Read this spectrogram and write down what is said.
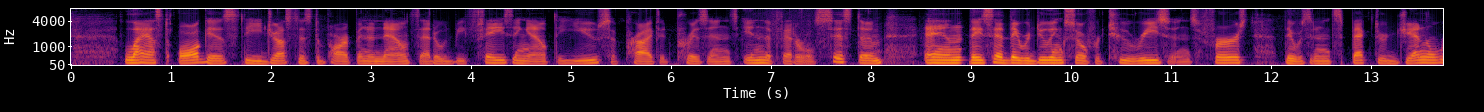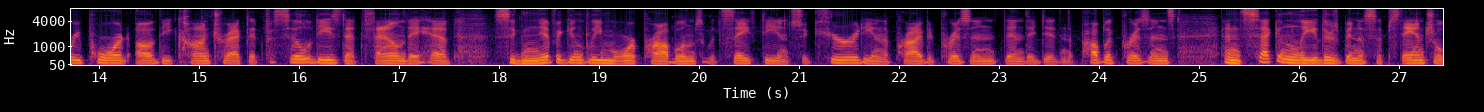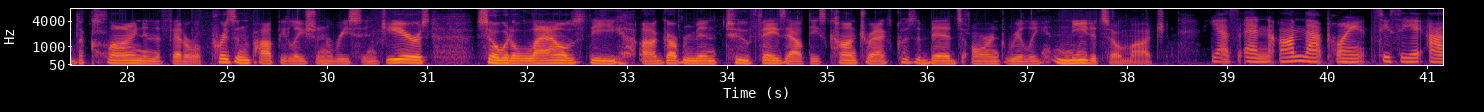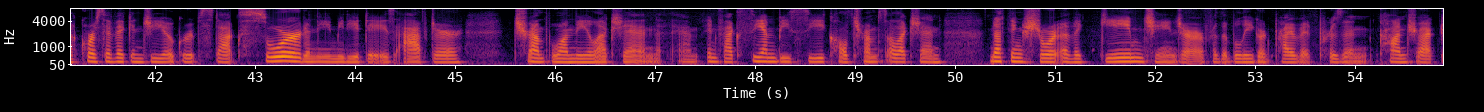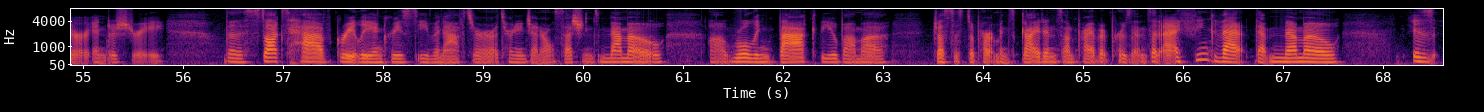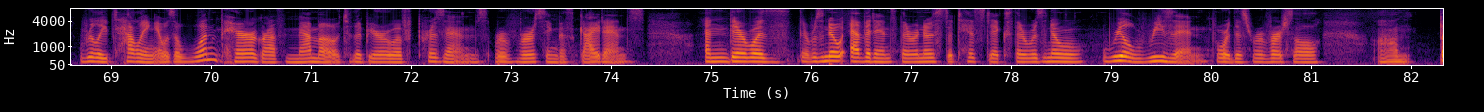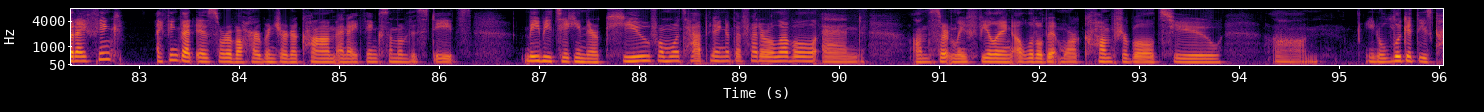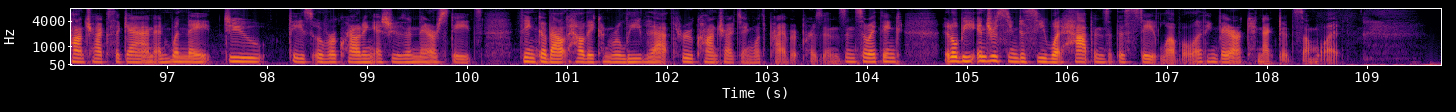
Last August, the Justice Department announced that it would be phasing out the use of private prisons in the federal system. And they said they were doing so for two reasons. First, there was an inspector general report of the contracted facilities that found they had significantly more problems with safety and security in the private prisons than they did in the public prisons. And secondly, there's been a substantial decline in the federal prison population in recent years. So it allows the uh, government to phase out these contracts because the beds aren't really needed so much. Yes, and on that point, CC, uh, CoreCivic and Geo Group stocks soared in the immediate days after Trump won the election. Um, in fact, CNBC called Trump's election nothing short of a game changer for the beleaguered private prison contractor industry. The stocks have greatly increased even after Attorney General Sessions' memo uh, rolling back the Obama Justice Department's guidance on private prisons. And I think that that memo is really telling. It was a one paragraph memo to the Bureau of Prisons reversing this guidance and there was there was no evidence, there were no statistics, there was no real reason for this reversal. Um, but I think I think that is sort of a harbinger to come, and I think some of the states may be taking their cue from what's happening at the federal level, and um, certainly feeling a little bit more comfortable to, um, you know, look at these contracts again, and when they do face overcrowding issues in their states think about how they can relieve that through contracting with private prisons. And so I think it'll be interesting to see what happens at the state level. I think they are connected somewhat.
